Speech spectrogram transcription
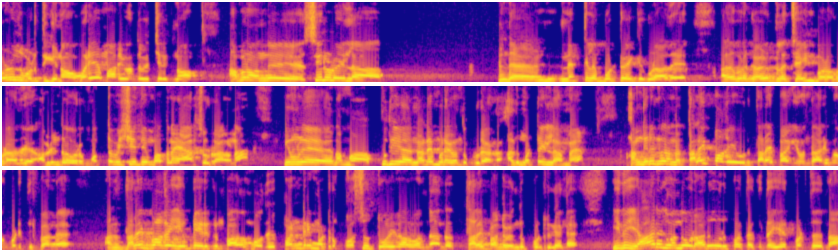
ஒழுங்குபடுத்திக்கணும். ஒரே மாதிரி வந்து வச்சிருக்கணும். அப்புறம் வந்து சீருடையில இந்த நெத்தில பொட்டு வைக்க கூடாது. அதுக்கப்புறம் கழுத்துல செயின் போடக்கூடாது அப்படின்ற ஒரு மொத்த விஷயத்தையும் பார்த்தோன்னா யார் சொல்றாங்கன்னா இவங்க நம்ம புதிய நடைமுறை வந்து கொடுக்குறாங்க. அது மட்டும் இல்லாம அங்க இருக்கிற அந்த தலைப்பாகை ஒரு தலைப்பாகை வந்து அறிமுகப்படுத்திருப்பாங்க அந்த தலைப்பாகை எப்படி இருக்குன்னு பார்க்கும்போது பன்றி மற்றும் பசு தோழினால் வந்து அந்த தலைப்பாகை வந்து போட்டிருக்காங்க. இது யாருக்கு வந்து ஒரு அருவறுப்பத்தக்கத்தை ஏற்படுத்துதுன்னா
